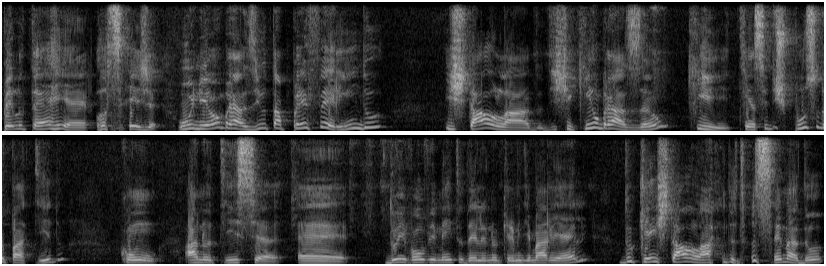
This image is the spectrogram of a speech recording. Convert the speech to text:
pelo TRE. Ou seja, o União Brasil está preferindo estar ao lado de Chiquinho Brazão, que tinha sido expulso do partido com a notícia é, do envolvimento dele no crime de Marielle, do que estar ao lado do senador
